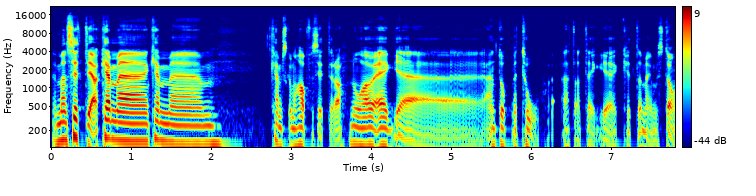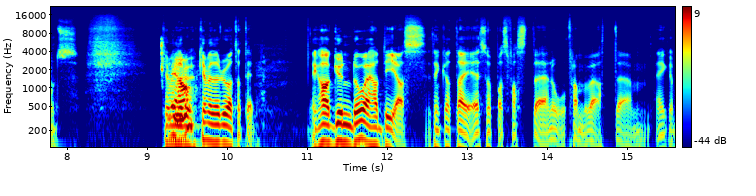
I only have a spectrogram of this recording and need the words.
Men City, ja. Hvem, er- hvem, er- hvem skal vi ha for City, da? Nå har jo jeg eh, endt opp med to etter at jeg eh, kvitta meg med Stones. Hvem ville Ja. du, hvem ville du ha tatt inn? Jeg har Gundo og jeg har Diaz. Jeg tenker at de er såpass faste nå framover at eh, jeg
